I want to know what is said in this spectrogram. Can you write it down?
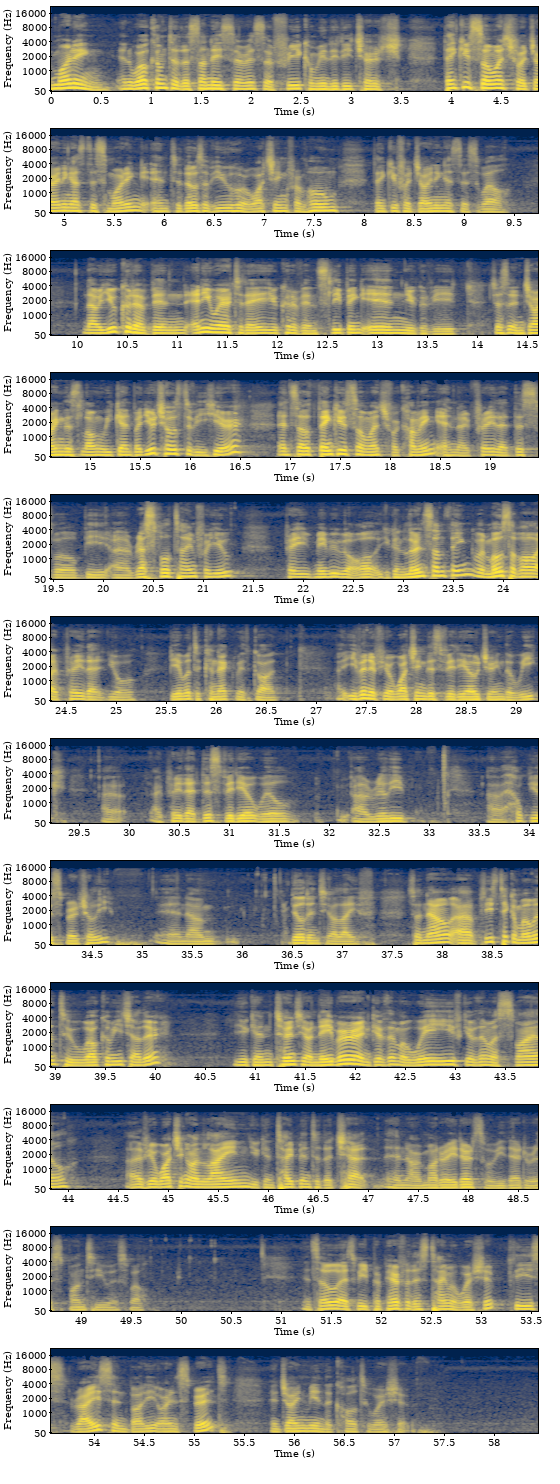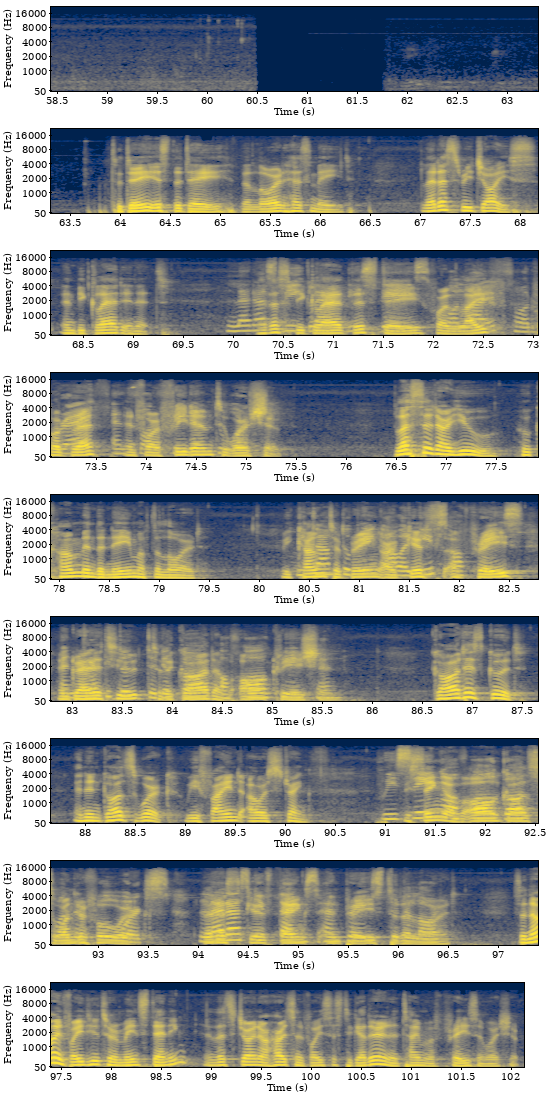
Good morning, and welcome to the Sunday service of Free Community Church. Thank you so much for joining us this morning, and to those of you who are watching from home, thank you for joining us as well. Now, you could have been anywhere today. You could have been sleeping in, you could be just enjoying this long weekend, but you chose to be here. And so, thank you so much for coming, and I pray that this will be a restful time for you. Pray maybe we'll all, you can learn something, but most of all, I pray that you'll be able to connect with God. Uh, even if you're watching this video during the week, uh, I pray that this video will uh, really uh, help you spiritually and um, build into your life. So now, uh, please take a moment to welcome each other. You can turn to your neighbor and give them a wave, give them a smile. Uh, if you're watching online, you can type into the chat, and our moderators will be there to respond to you as well. And so, as we prepare for this time of worship, please rise in body or in spirit and join me in the call to worship. Today is the day the Lord has made. Let us rejoice and be glad in it. Let Let us be glad this day for life, for breath, and for freedom to worship. Blessed are you who come in the name of the Lord. We come to bring our gifts of praise and gratitude to the God of all creation. God is good, and in God's work we find our strength. We sing of all God's wonderful works. Let us give thanks and praise to the Lord. So now I invite you to remain standing, and let's join our hearts and voices together in a time of praise and worship.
